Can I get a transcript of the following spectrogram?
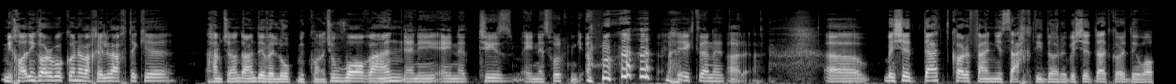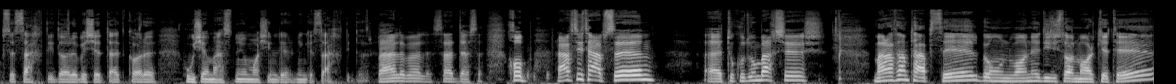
می‌خواد این کارو بکنه و خیلی وقته که همچنان دارن develop می‌کنن. چون واقعا یعنی این چیز این network میگم. یک آره به شدت کار فنی سختی داره. به شدت کار DevOps سختی داره. به شدت کار هوش مصنوعی machine learning سختی داره. بله بله. 100 درصد. خب رفتی تپسل تو کدوم بخشش؟ من رفتم تپسل به عنوان digital marketer.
